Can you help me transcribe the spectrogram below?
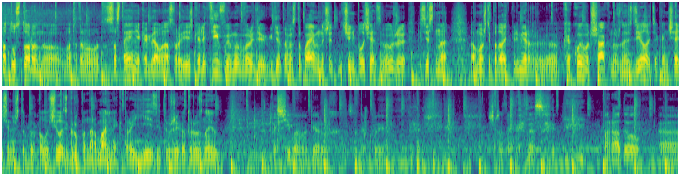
по ту сторону вот этого вот состояния, когда у нас вроде есть коллектив, и мы вроде где-то выступаем, но что-то ничего не получается. Вы уже, естественно, можете подавать пример. Какой вот шаг нужно сделать окончательно, чтобы получилась группа нормальная, которая ездит и уже которую узнают? Спасибо, во-первых, за такое, что так нас порадовал. А,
